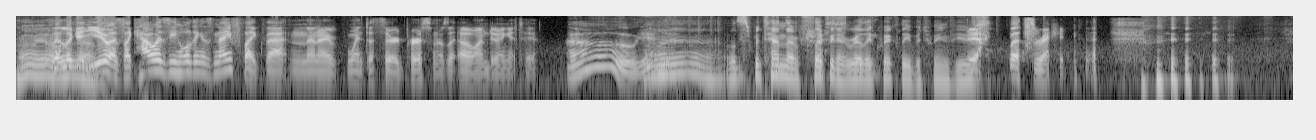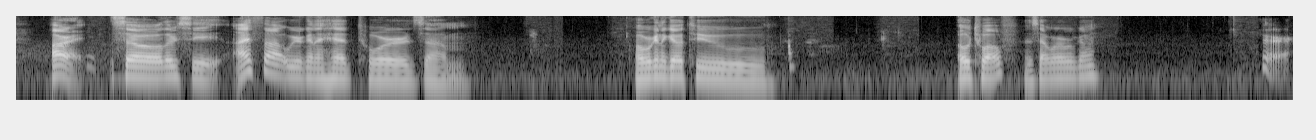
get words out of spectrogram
Oh yeah. 'cause I look yeah. at you, I was like, how is he holding his knife like that? And then I went to third person. I was like, oh, I'm doing it too. Oh Oh yeah. yeah. We'll just pretend I'm flipping it really quickly between views. Yeah, that's right. All right. So let me see. I thought we were gonna head towards. um Oh, we're gonna go to. O12. Is that where we're going? sure.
